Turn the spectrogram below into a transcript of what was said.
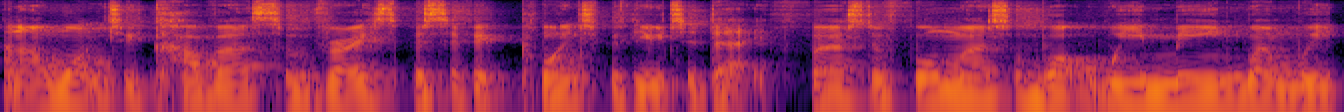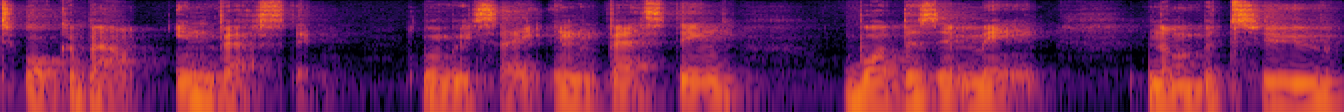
And I want to cover some very specific points with you today. First and foremost, what we mean when we talk about investing. When we say investing, what does it mean? Number two,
